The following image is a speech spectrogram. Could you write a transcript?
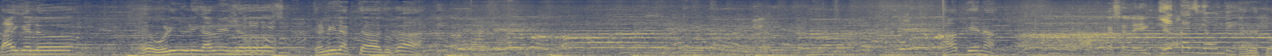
काय केलं? हे उडी बिडी घालून येलो. थंडी लागता तुका हाप घे ना. कशाला एक एकच घेऊन दे. अरे तो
